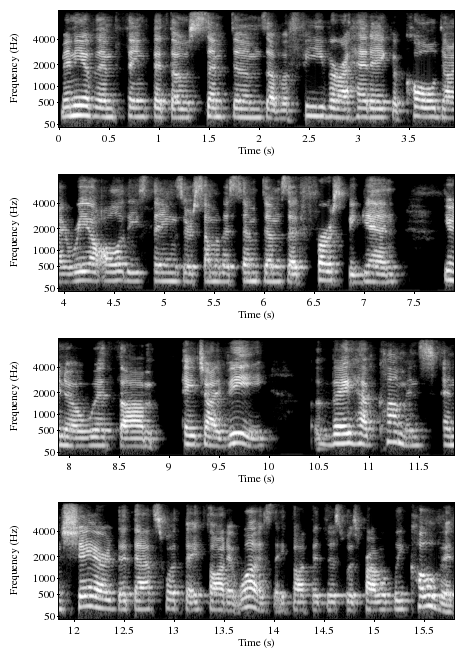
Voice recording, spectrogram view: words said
Many of them think that those symptoms of a fever, a headache, a cold, diarrhea, all of these things are some of the symptoms that first begin, you know, with um, HIV. They have come and, and shared that that's what they thought it was. They thought that this was probably COVID,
